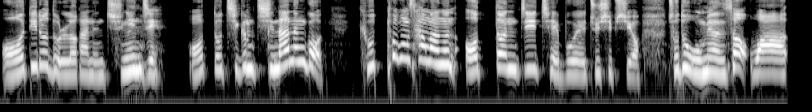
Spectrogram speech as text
어디로 놀러 가는 중인지 어, 또 지금 지나는 곳 교통 상황은 어떤지 제보해 주십시오. 저도 오면서 와 어,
